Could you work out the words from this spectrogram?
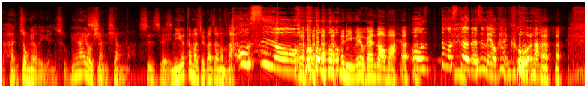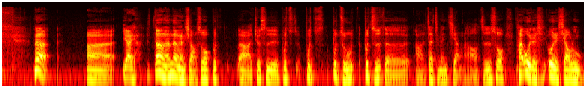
很重要的元素，因为它有想象嘛。是是你要干嘛嘴巴张那么大？哦，是哦，你没有看到吧？哦，那么色的是没有看过啦。那啊呀呀，当然那种小说不啊、就是不不不足不值得啊、在这边讲了哦，只是说他为了为了销路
